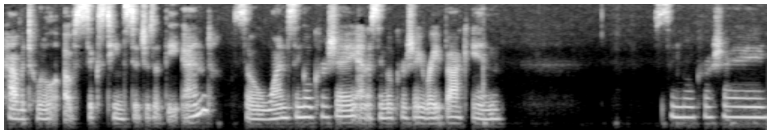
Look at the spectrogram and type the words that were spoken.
have a total of 16 stitches at the end. So one single crochet and a single crochet right back in single crochet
